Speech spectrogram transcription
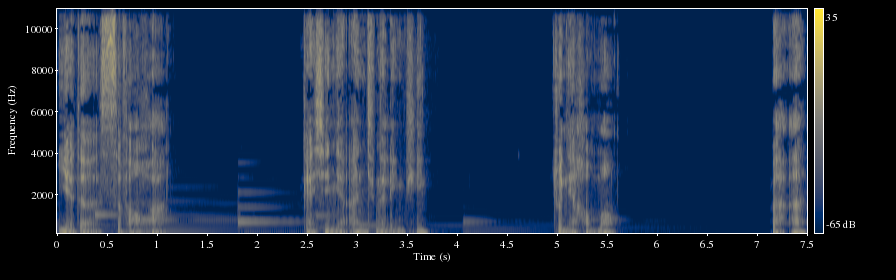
夜的私房话。感谢您安静的聆听，祝您好梦，晚安。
